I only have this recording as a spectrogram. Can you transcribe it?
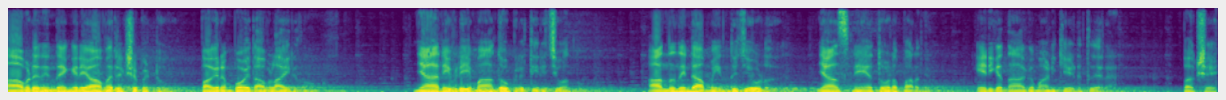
അവിടെ നിന്ന് എങ്ങനെയോ അവൻ രക്ഷപ്പെട്ടു. പകരം പോയത് അവളായിരുന്നു. ഞാൻ ഇവിടെ ഈ മാന്തോപ്പിൽ തിരിച്ചു വന്നു. അന്ന് നിന്റെ അമ്മ ഇന്ദുജയോട് ഞാൻ സ്നേഹത്തോടെ പറഞ്ഞു എനിക്ക് നാഗമാണിക്ക് എടുത്തു തരാൻ. പക്ഷേ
